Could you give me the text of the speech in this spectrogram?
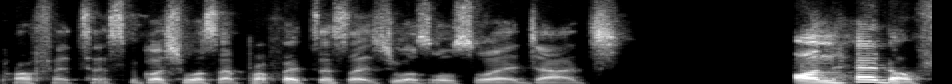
prophetess because she was a prophetess and she was also a judge unheard of.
